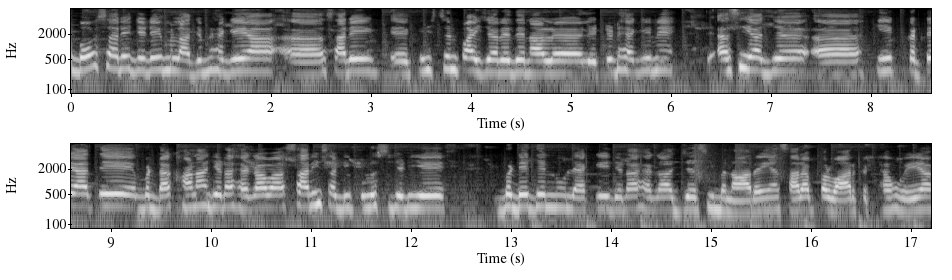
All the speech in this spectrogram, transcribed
ਬਹੁਤ ਸਾਰੇ ਜਿਹੜੇ ਮੁਲਾਜ਼ਮ ਹੈਗੇ ਆ ਅਹ ਸਾਰੇ ਅਹ ਕ੍ਰਿਸਚਨ ਭਾਈਚਾਰੇ ਦੇ ਨਾਲ ਰਿਲੇਟਡ ਹੈਗੇ ਨੇ। ਤੇ ਅਸੀਂ ਅੱਜ ਅਹ ਕੇਕ ਕੱਟਿਆ ਤੇ ਵੱਡਾ ਖਾਣਾ ਜਿਹੜਾ ਹੈਗਾ ਵਾ, ਸਾਰੀ ਸਾਡੀ ਪੁਲਿਸ ਜਿਹੜੀ ਏ, ਵੱਡੇ ਦਿਨ ਨੂੰ ਲੈ ਕੇ ਜਿਹੜਾ ਹੈਗਾ ਅੱਜ ਅਸੀਂ ਮਨਾ ਰਹੇ ਆ, ਸਾਰਾ ਪਰਿਵਾਰ ਇਕੱਠਾ ਹੋਏ ਆ।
